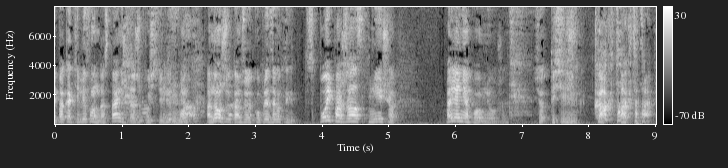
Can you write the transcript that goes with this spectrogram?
Ты пока телефон достанешь, даже пусть телефон, она уже там все, куплет закончил, говорит, спой, пожалуйста, мне еще. А я не помню уже. Все, ты сидишь, как так-то-то?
